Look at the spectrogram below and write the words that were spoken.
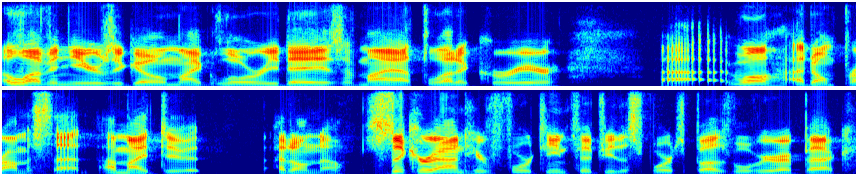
11 years ago, my glory days of my athletic career. Uh, well, I don't promise that. I might do it. I don't know. Stick around here, 1450 The Sports Buzz. We'll be right back.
